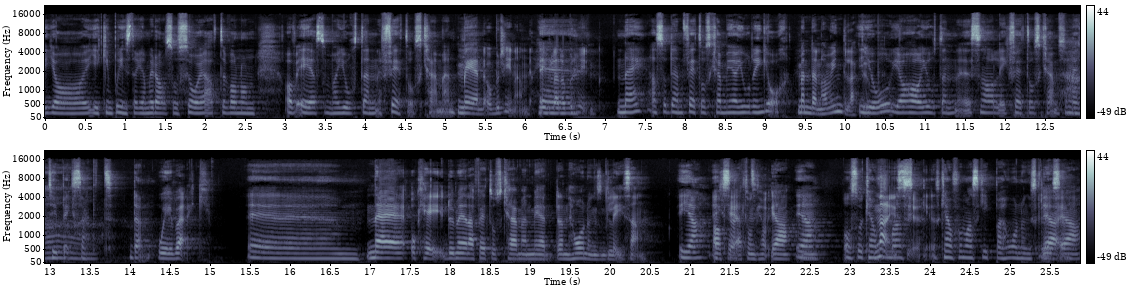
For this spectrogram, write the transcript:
jag gick in på Instagram idag så såg jag att det var någon av er som har gjort den fetaostkrämen. Med auberginen, hyvlad Eh, aubergine. Nej, alltså den fetaostkrämen jag gjorde igår. Men den har vi inte lagt upp. Jo, jag har gjort en eh, snarlik fetaostkräm som är typ exakt den. Way back. Ehm, Nej, okej, du menar fetaostkrämen med den honungsglisen? ja, exakt. att hon ja. Ja, Mm. och så kanske, Nice man, sk- kanske man skippar honungsglisen. Ja, ja.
